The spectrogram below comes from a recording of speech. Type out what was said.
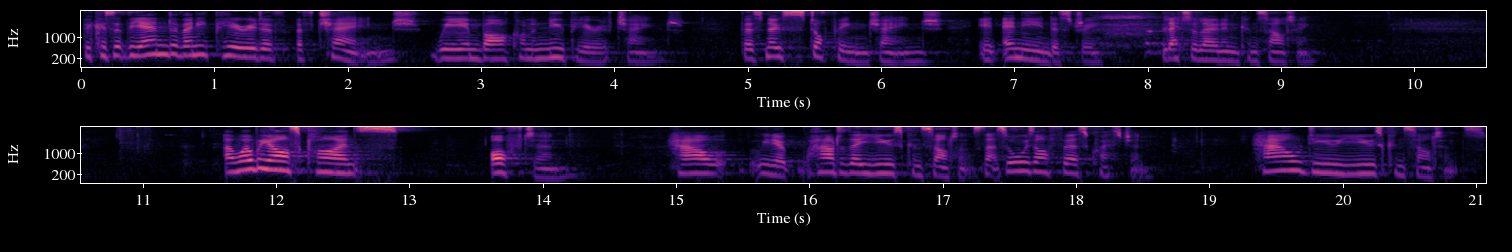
Because at the end of any period of, of change, we embark on a new period of change. There's no stopping change in any industry, let alone in consulting. And when we ask clients often, how, you know, how do they use consultants? That's always our first question. How do you use consultants?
